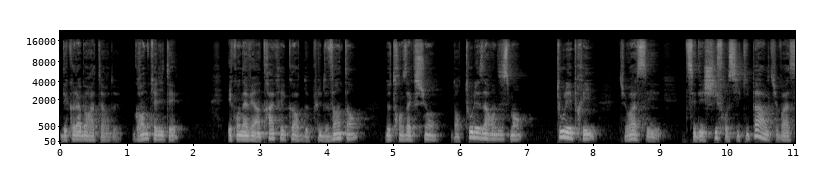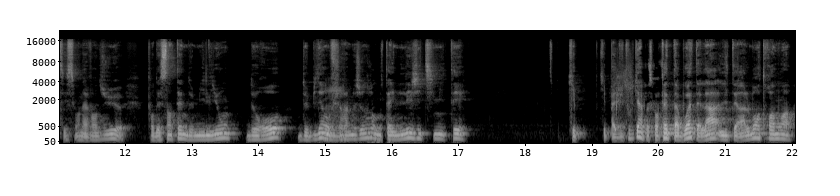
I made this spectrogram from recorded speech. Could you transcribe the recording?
des collaborateurs de grande qualité et qu'on avait un track record de plus de 20 ans de transactions dans tous les arrondissements, tous les prix. Tu vois, c'est des chiffres aussi qui parlent. Tu vois, c'est on a vendu euh, pour des centaines de millions d'euros de biens au mmh. fur et à mesure. Donc, tu as une légitimité qui n'est qui est pas du tout le cas parce qu'en fait, ta boîte, elle a littéralement trois mois.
